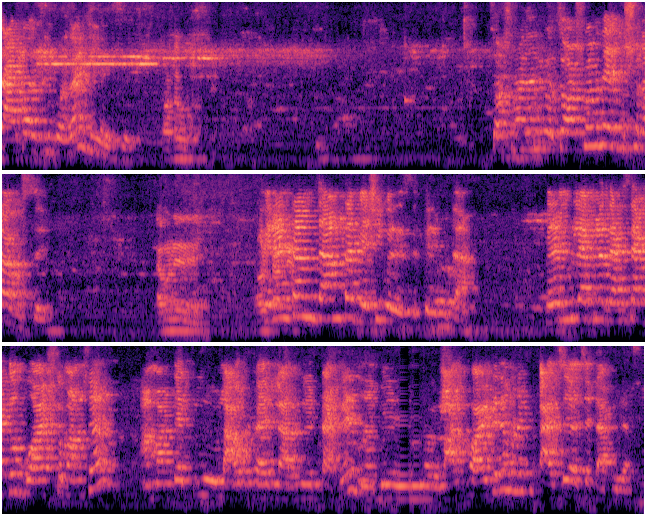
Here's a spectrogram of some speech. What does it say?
চার পাঁচ দিন পরে নিয়ে এসেছি। চশমা চশমা মানে একুশশো টাকা বসছে। তার মানে ফ্রেমটার দামটা বেশি এগুলো দেখছে একদম বয়স্ক মানুষের আমারটা একটু লাল হোয়াইট লাল টাইপের মানে লাল হোয়াইটের মানে একটু কালচে আছে টাইপের আছে।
